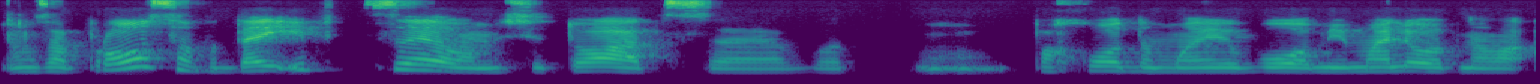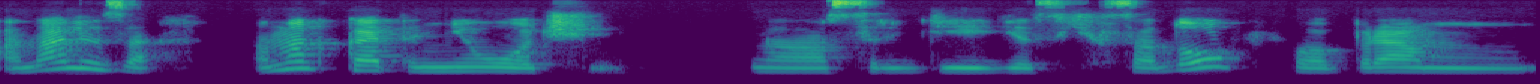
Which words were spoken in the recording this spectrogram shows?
запросов, да и в целом ситуация вот по ходу моего мимолетного анализа, она какая-то не очень а, среди детских садов, а, прям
